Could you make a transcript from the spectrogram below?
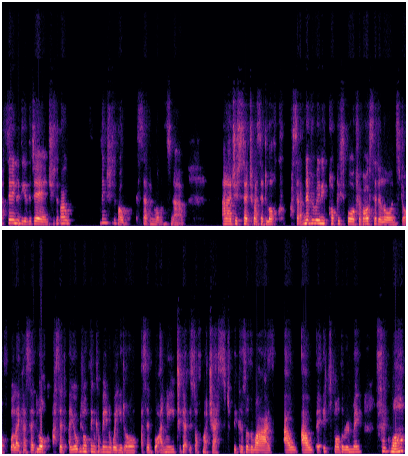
I seen her the other day, and she's about, I think she's about seven months now. And I just said to her, I said, look, I said, I've never really properly spoken. I've always said hello and stuff. But like I said, look, I said, I hope you don't think I'm being a weirdo. I said, but I need to get this off my chest because otherwise I'll, I'll, it's bothering me. She's like, what?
